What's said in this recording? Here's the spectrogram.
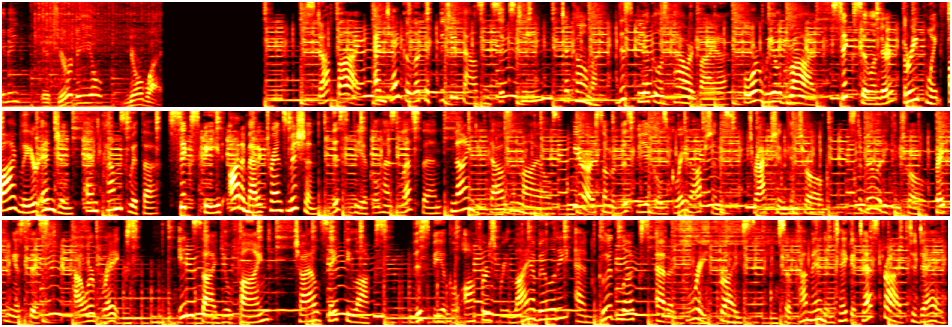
Ramey, it's your deal, your way. Stop by and take a look at the 2016 Tacoma. This vehicle is powered by a four-wheel drive, six-cylinder, 3.5-liter engine and comes with a six-speed automatic transmission. This vehicle has less than 90,000 miles. Here are some of this vehicle's great options. Traction control, stability control, braking assist, power brakes. Inside you'll find child safety locks. This vehicle offers reliability and good looks at a great price. So come in and take a test drive today.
